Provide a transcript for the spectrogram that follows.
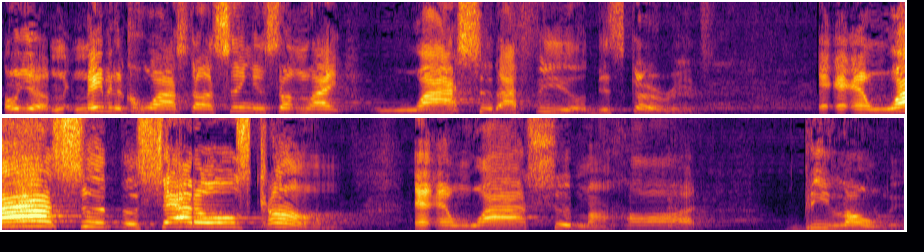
Oh, yeah, M- maybe the choir starts singing something like, Why should I feel discouraged? A- and why should the shadows come? And, and why should my heart be lonely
